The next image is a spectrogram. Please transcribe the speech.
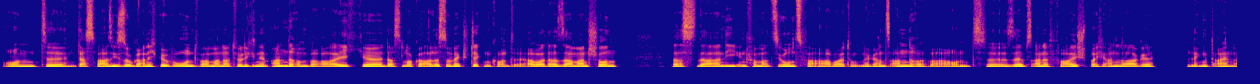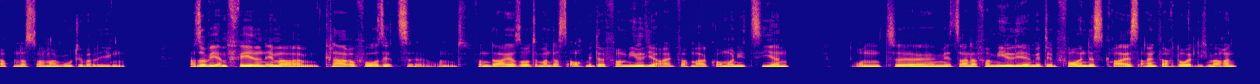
Und äh, das war sie so gar nicht gewohnt, weil man natürlich in dem anderen Bereich äh, das locker alles so wegstecken konnte. Aber da sah man schon, dass da die Informationsverarbeitung eine ganz andere war. Und äh, selbst eine Freisprechanlage lenkt einen ab und das soll man gut überlegen. Also wir empfehlen immer klare Vorsätze und von daher sollte man das auch mit der Familie einfach mal kommunizieren und äh, mit seiner Familie, mit dem Freundeskreis einfach deutlich machen,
